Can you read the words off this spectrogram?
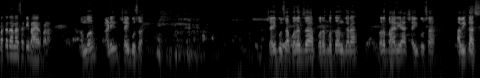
मतदानासाठी बाहेर पडा. मग आणि शाही पुसा. शाही पुसा परत जा परत मतदान करा परत बाहेर या शाही पुसा. हा विकास.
